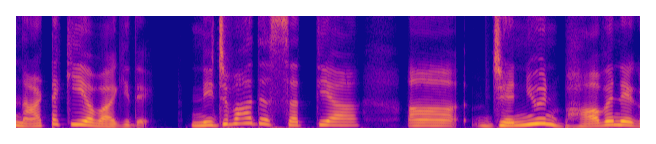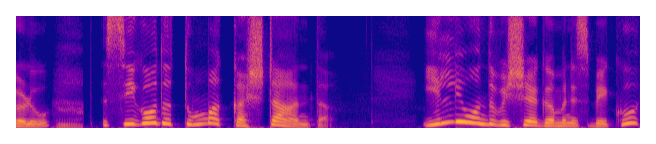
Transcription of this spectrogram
ನಾಟಕೀಯವಾಗಿದೆ. ನಿಜವಾದ ಸತ್ಯ ಜೆನ್ಯೂನ್ ಭಾವನೆಗಳು ಸಿಗೋದು ತುಂಬಾ ಕಷ್ಟ ಅಂತ. ಇಲ್ಲಿ ಒಂದು ವಿಷಯ ಗಮನಿಸಬೇಕು.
